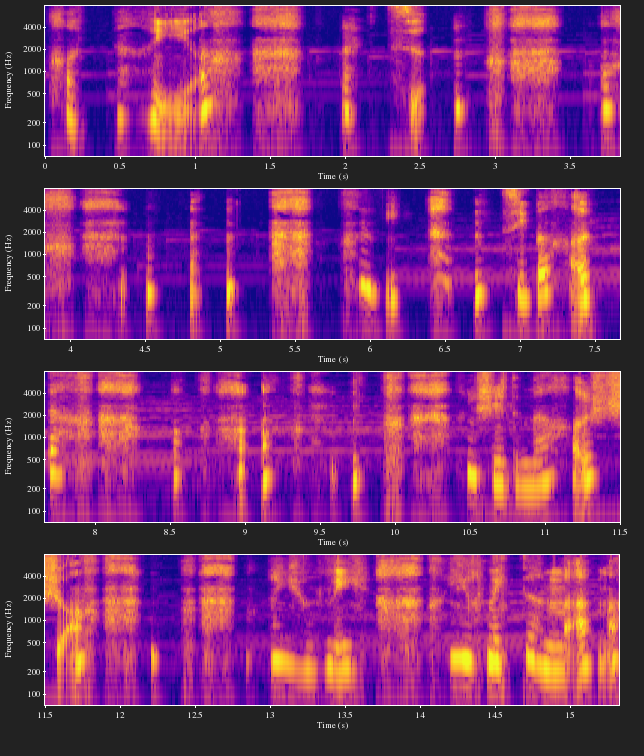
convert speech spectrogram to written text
好大呀，儿子！你鸡巴好大，日的蛮好爽。”用力，用力干嘛嘛？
